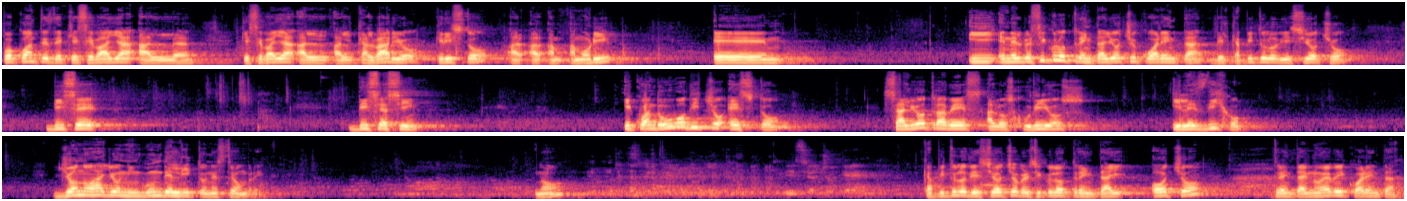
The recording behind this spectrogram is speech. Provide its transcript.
poco antes de que se vaya al, que se vaya al, Calvario, Cristo, a, morir. Eh, y en el versículo 38 y 40 del capítulo 18 dice, dice así, y cuando hubo dicho esto, salió otra vez a los judíos y les dijo, yo no hallo ningún delito en este hombre. ¿No? Capítulo 18, versículo 38, 39 y 40.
